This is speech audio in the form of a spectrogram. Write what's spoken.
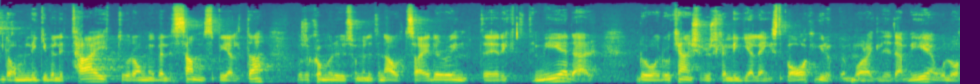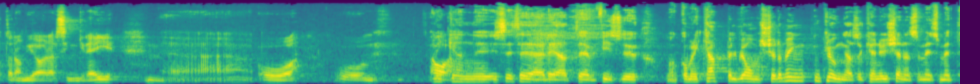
de ligger väldigt tight och de är väldigt samspelta och så kommer du som en liten outsider och inte riktigt är med där. Då, då kanske du ska ligga längst bak i gruppen, bara glida med och låta dem göra sin grej. Eh, och, och, ja. Vi kan eh, säga det att det finns ju, om man kommer ikapp eller blir omkörd av en klunga så kan det ju kännas som, som ett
